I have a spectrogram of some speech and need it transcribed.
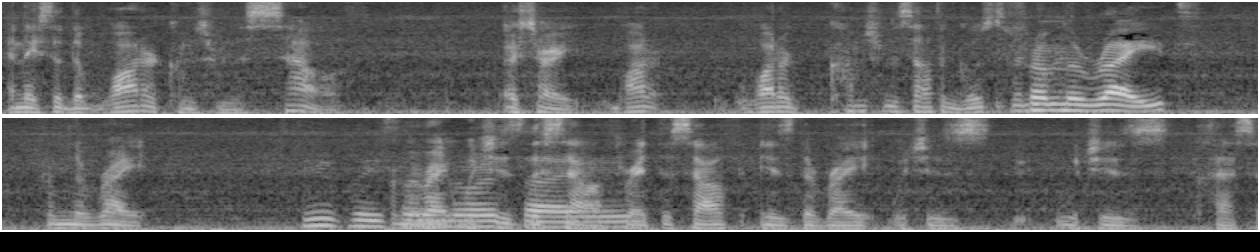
And they said that water comes from the south. Oh, sorry, water water comes from the south and goes to the From the right. from the right, from the right, which north is the south. Right, the south is the right, which is which is Chesed.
